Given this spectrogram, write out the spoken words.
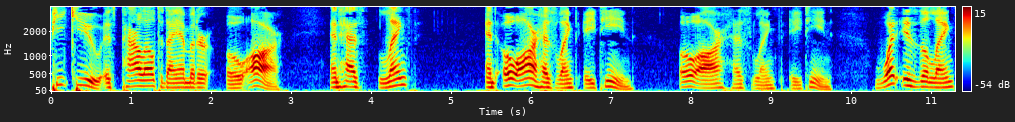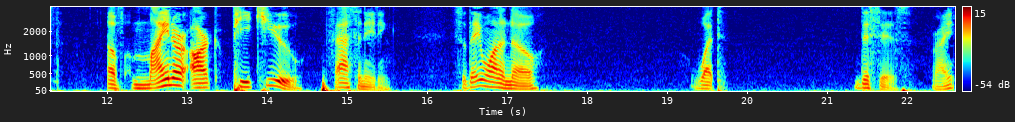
PQ is parallel to diameter OR. and has length, and OR has length 18. OR has length 18. What is the length of minor arc PQ? Fascinating. So they want to know what this is, right?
